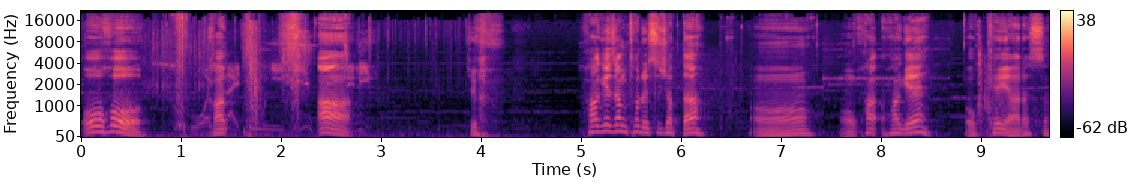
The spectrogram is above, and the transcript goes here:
오호. 가... 아. 지금 화개장터를 쓰셨다. 어, 어 화, 화개? 오케이 알았어.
